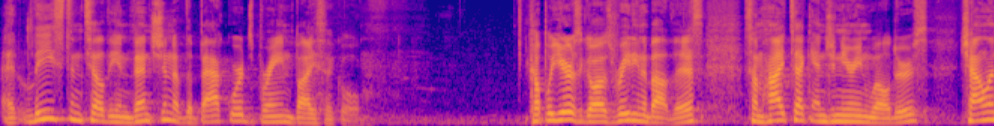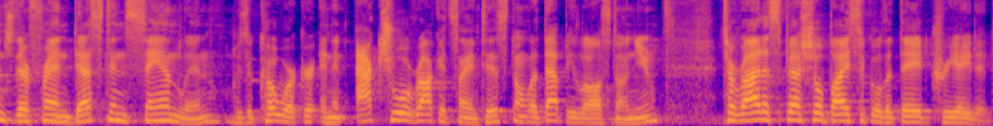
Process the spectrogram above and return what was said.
at least until the invention of the backwards brain bicycle. A couple years ago, I was reading about this. Some high tech engineering welders challenged their friend Destin Sandlin, who's a coworker and an actual rocket scientist, don't let that be lost on you, to ride a special bicycle that they had created.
